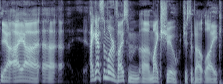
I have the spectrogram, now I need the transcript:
Yeah, I uh, uh I got similar advice from uh, Mike Shu just about like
